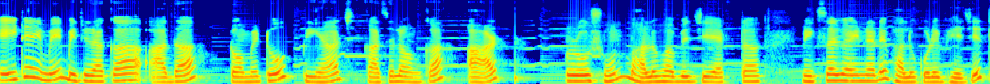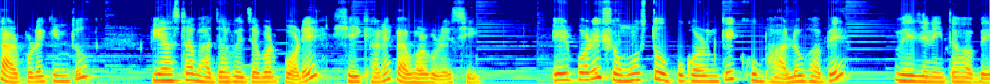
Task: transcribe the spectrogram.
এই টাইমে বেটে রাখা আদা, টমেটো, পেঁয়াজ, কাঁচা লঙ্কা আর রসুন ভালোভাবে যে একটা মিক্সার গ্রাইন্ডারে ভালো করে ভেজে তারপরে কিন্তু পেঁয়াজটা ভাজা হয়ে যাবার পরে সেইখানে ব্যবহার করেছি। এরপরে সমস্ত উপকরণকে খুব ভালোভাবে ভেজে নিতে হবে।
